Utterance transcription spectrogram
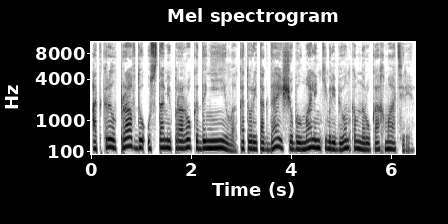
открыл правду устами пророка Даниила, который тогда еще был маленьким ребенком на руках матери.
